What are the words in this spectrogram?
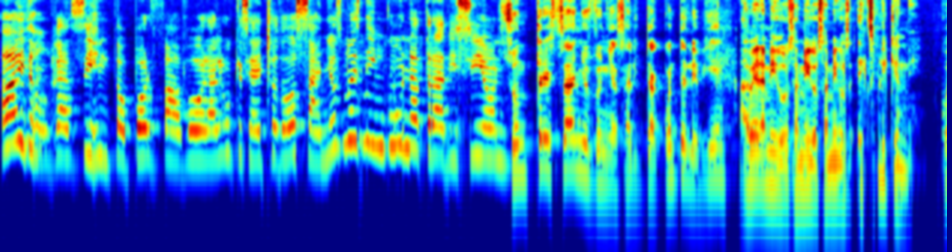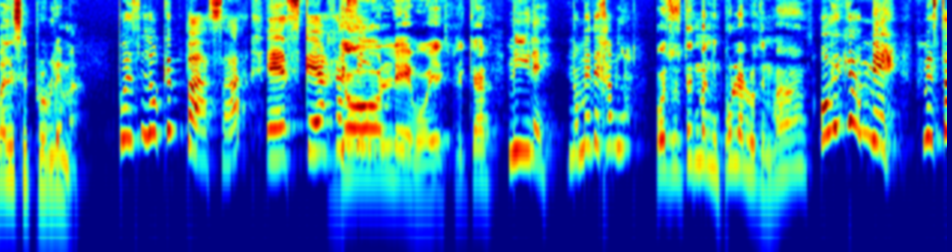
Ay, don Jacinto, por favor, algo que se ha hecho dos años no es ninguna tradición. Son tres años, doña Sarita, cuéntele bien. A ver, amigos, amigos, amigos, explíquenme. ¿Cuál es el problema? Pues lo que pasa es que a Jacinto... Yo le voy a explicar. Mire, no me deja hablar. Pues usted manipula a los demás. Óigame, me está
